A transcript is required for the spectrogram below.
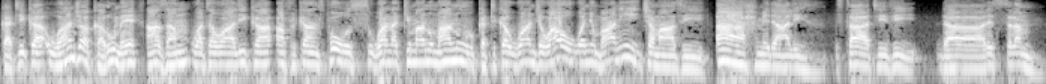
katika uwanja wa Karume. Azam watawaalika African Sports wana kimanumanu katika uwanja wao wa nyumbani Chamazi. Ahmed Ali, Star TV, Darussalam.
